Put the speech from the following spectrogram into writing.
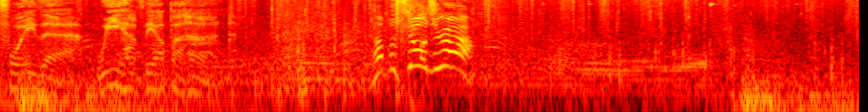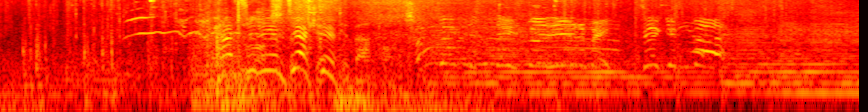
halfway there. We have the upper hand. Help a soldier out! Capture the Lost objective! apples. Objective seized by the enemy! Take it back!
